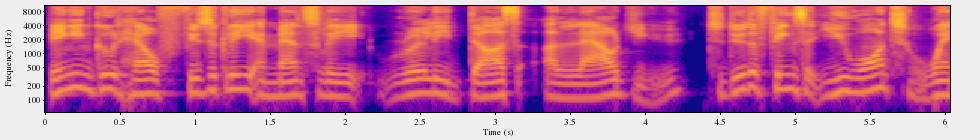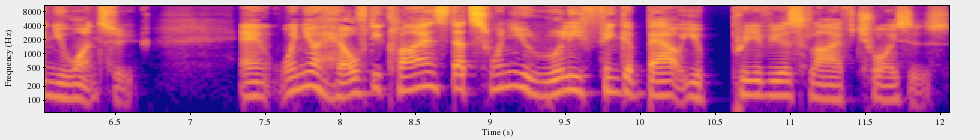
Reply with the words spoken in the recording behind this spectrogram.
Being in good health physically and mentally really does allow you to do the things that you want when you want to. And when your health declines, that's when you really think about your previous life choices.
